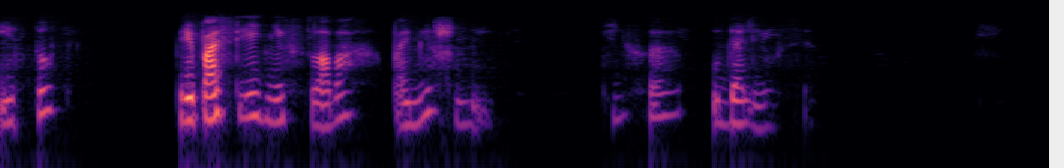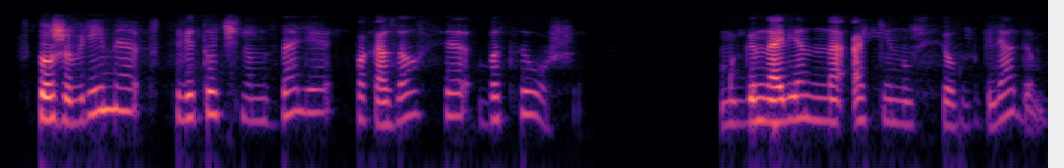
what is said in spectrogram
и тот при последних словах помешанный тихо удалился. В то же время в цветочном зале показался Бациоши. Мгновенно окинув все взглядом,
